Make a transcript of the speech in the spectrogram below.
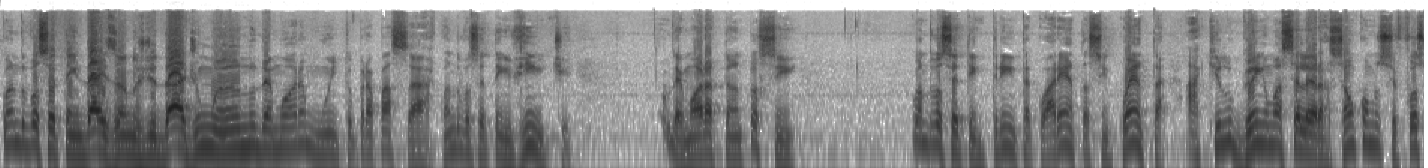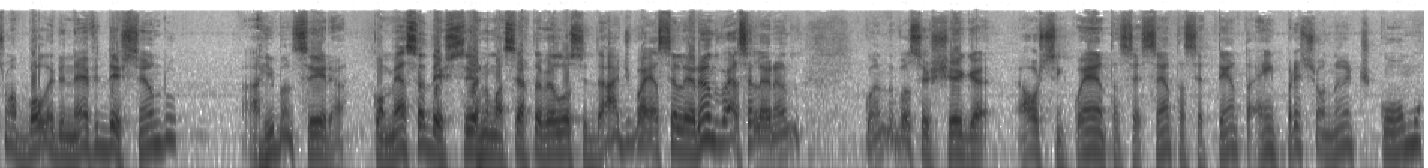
quando você tem 10 anos de idade, um ano demora muito para passar. Quando você tem 20, não demora tanto assim. Quando você tem 30, 40, 50, aquilo ganha uma aceleração como se fosse uma bola de neve descendo a ribanceira. Começa a descer numa certa velocidade, vai acelerando, vai acelerando. Quando você chega aos 50, 60, 70, é impressionante como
